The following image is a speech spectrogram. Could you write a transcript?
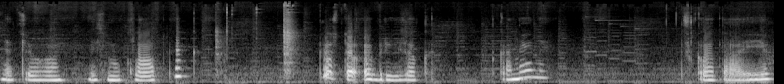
Для цього візьму клаптик, просто обрізок тканини, складаю його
